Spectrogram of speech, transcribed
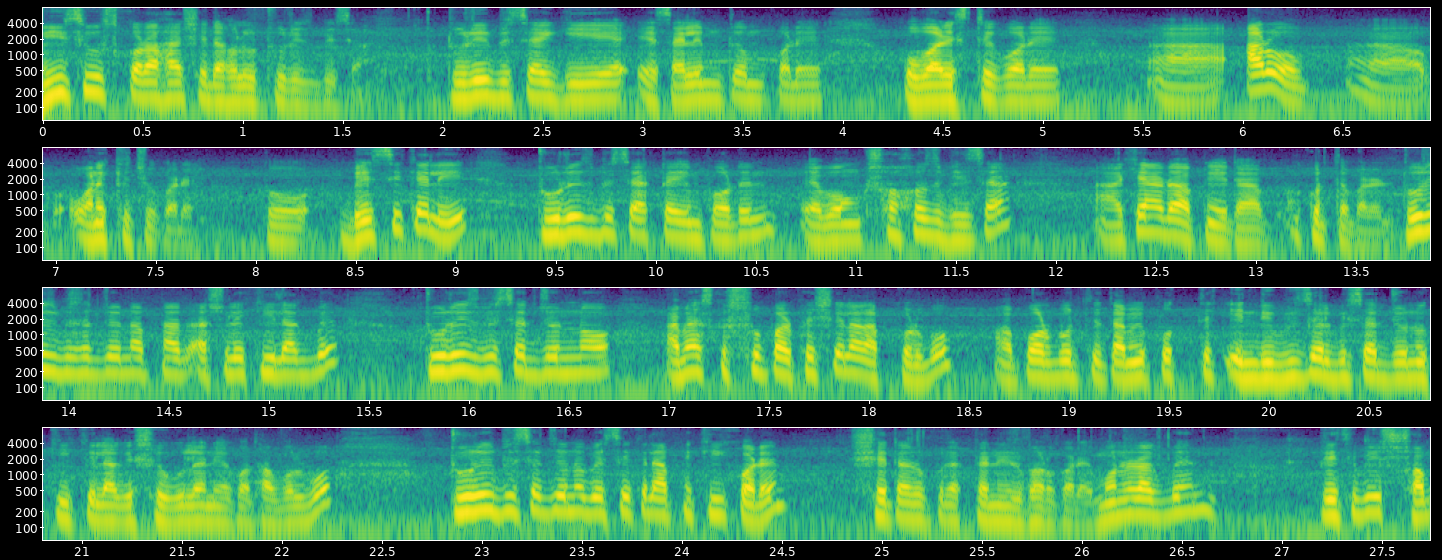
মিস ইউজ করা হয় সেটা হলো ট্যুরিস্ট ভিসা ট্যুরিস্ট ভিসায় গিয়ে অ্যাসাইলেম টেম করে, ওভার স্টে করে আরও অনেক কিছু করে। তো বেসিক্যালি ট্যুরিস্ট ভিসা একটা ইম্পর্টেন্ট এবং সহজ ভিসা। কেনাডা আপনি এটা করতে পারেন। ট্যুরিস্ট ভিসার জন্য আপনার আসলে কি লাগবে? ট্যুরিস্ট ভিসার জন্য আমি আজকে সুপারফেশিয়াল আলাপ করব। পরবর্তীতে আমি প্রত্যেক ইন্ডিভিজুয়াল ভিসার জন্য কী কী লাগে সেগুলো নিয়ে কথা বলব। ট্যুরিস্ট ভিসার জন্য বেসিক্যালি আপনি কী করেন? সেটার উপর একটা নির্ভর করে। মনে রাখবেন, পৃথিবীর সব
